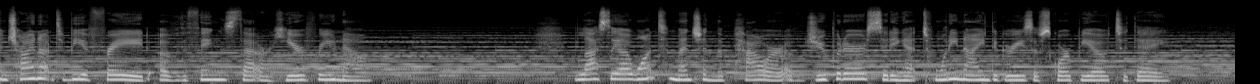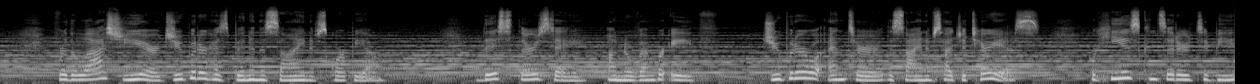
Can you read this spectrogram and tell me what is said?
and try not to be afraid of the things that are here for you now. Lastly, I want to mention the power of Jupiter sitting at 29 degrees of Scorpio today. For the last year, Jupiter has been in the sign of Scorpio. This Thursday, on November 8th, Jupiter will enter the sign of Sagittarius, where he is considered to be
